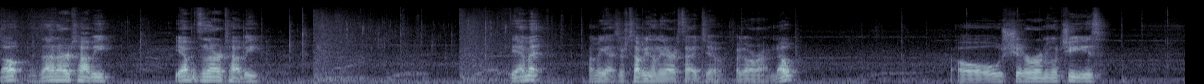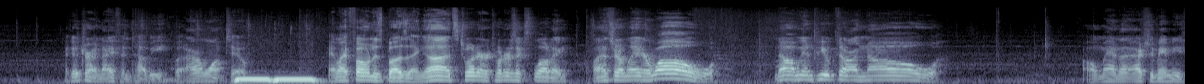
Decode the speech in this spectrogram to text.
Oh, is that another tubby? Yep, it's another tubby. Damn it. Let me guess, there's tubbies on the other side too. If I go around. Nope. Oh, shitteroni with cheese. I could try knife and Tubby, but I don't want to. And my phone is buzzing. Ah, it's Twitter. Twitter's exploding. I'll answer it later. Whoa! No, I'm getting puked on. No! Oh man, that actually made me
